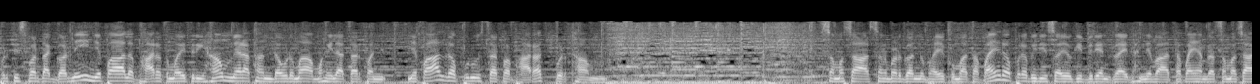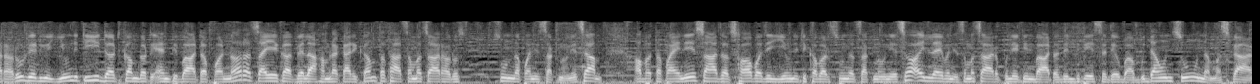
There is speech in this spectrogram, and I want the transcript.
प्रतिस्पर्धा गर्ने नेपाल भारत मैत्री हाम म्याराथन दौडमा महिलातर्फ नेपाल र पुरुषतर्फ भारत प्रथम। समाचार श्रवण गर्नुभएकोमा तपाईँ र प्रविधि सहयोगी वीरेन्द्रलाई धन्यवाद। तपाईँ हाम्रा समाचारहरू Radio Unity dot com dot एनपीबाट पढ्न र चाहिएका बेला हाम्रा कार्यक्रम तथा समाचारहरू सुन्न पनि सक्नुहुनेछ। अब तपाईँले साँझ छ बजे युनिटी खबर सुन्न सक्नुहुनेछ। अहिलेलाई भने समाचार बुलेटिनबाट दिलदिपेश देउबा बुझाउँछु नमस्कार।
